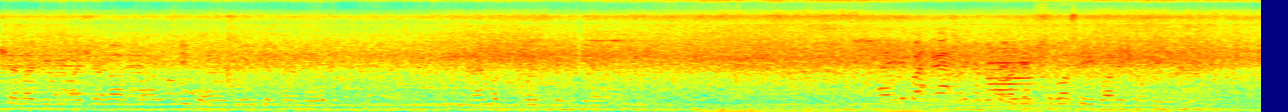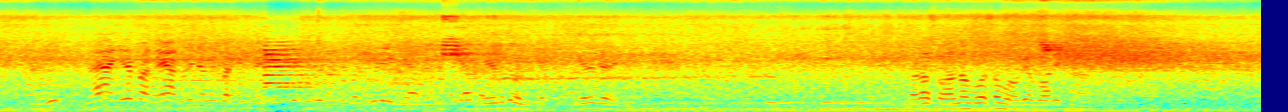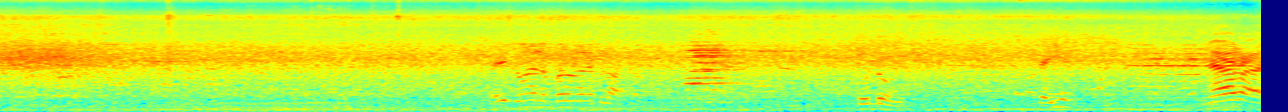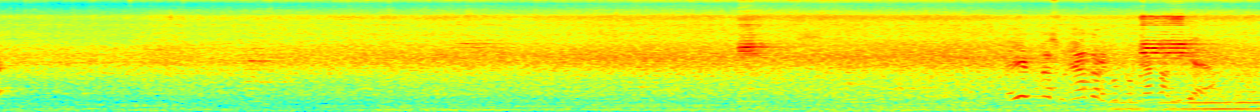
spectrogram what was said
ماشاء اللہ جی ماشاء اللہ مانگلی بہت کے اندر بہت۔ رحمت برف رہی ہے آج صبح سے ہی بارش ہو ہے۔ ہاں جی بالکل گر جائے گی۔ بڑا سہانا موسم ہو گیا بارش کا۔ نمبر انہوں نے بلا ٹوٹ ہو گیا صحیح ہے میں میں سنیا تھوڑے کو کمرہ خالی ہے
